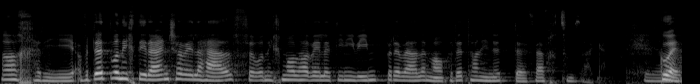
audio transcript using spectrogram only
Ach, aber dort, wo ich dir einst schon helfen wollte, wo ich mal deine Wimpern machen dort habe ich nicht dürfen, einfach zum Sagen. Ja, gut.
